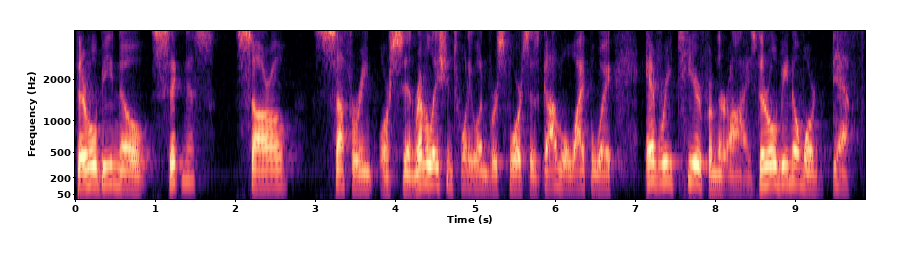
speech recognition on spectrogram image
there will be no sickness, sorrow, suffering, or sin. Revelation 21, verse 4 says, God will wipe away every tear from their eyes. There will be no more death,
